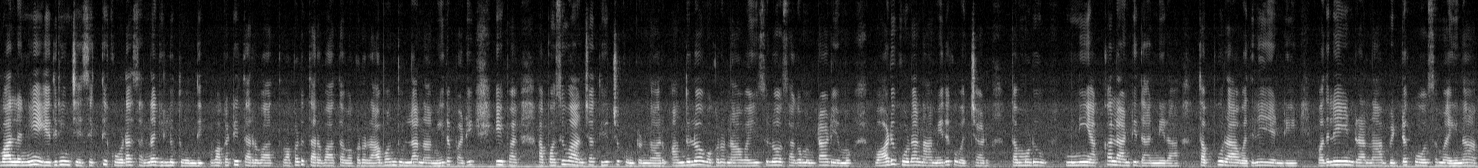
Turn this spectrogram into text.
వాళ్ళని ఎదిరించే శక్తి కూడా సన్నగిల్లుతోంది. ఒకటి తర్వాత ఒకడు తర్వాత ఒకడు రాబందుల్లా నా మీద పడి ఈ ప ఆ పశువాంచ తీర్చుకుంటున్నారు. అందులో ఒకడు నా వయసులో సగం ఉంటాడేమో. వాడు కూడా నా మీదకు వచ్చాడు. తమ్ముడు నీ అక్క లాంటి దాన్నిరా. తప్పురా వదిలేయండి. వదిలేయండిరా నా బిడ్డ కోసమైనా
